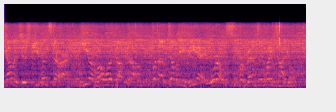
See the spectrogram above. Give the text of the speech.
challenges Cuban star Guillermo Recalco for the WBA World Super Bantamweight title.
